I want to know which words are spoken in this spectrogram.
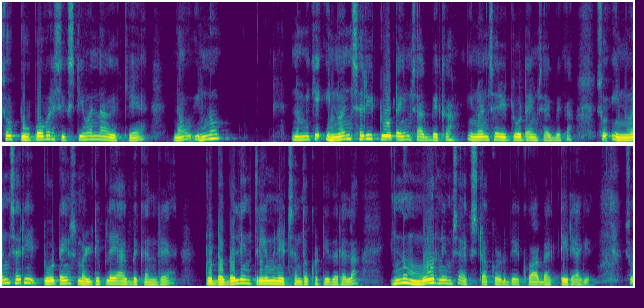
so two power sixty one ಆಗೋಕ್ಕೆ ನಾವು ಇನ್ನೂ ನಮಗೆ ಇನ್ನೊಂದು ಸರಿ ಟೂ ಟೈಮ್ಸ್ ಆಗಬೇಕಾ? ಇನ್ನೊಂದು ಸರಿ ಟೂ ಟೈಮ್ಸ್ ಆಗಬೇಕಾ? ಸೊ ಇನ್ನೊಂದು ಸರಿ ಟೂ ಟೈಮ್ಸ್ ಮಲ್ಟಿಪ್ಲೈ ಆಗಬೇಕಂದ್ರೆ to double in three minutes ಅಂತ ಕೊಟ್ಟಿದ್ದಾರಲ್ಲ ಇನ್ನೂ ಮೂರು ನಿಮಿಷ ಎಕ್ಸ್ಟ್ರಾ ಕೊಡಬೇಕು ಆ ಬ್ಯಾಕ್ಟೀರಿಯಾಗೆ ಸೊ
